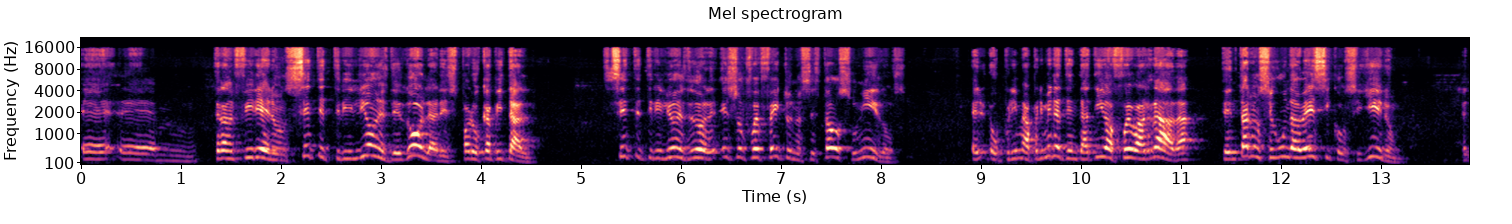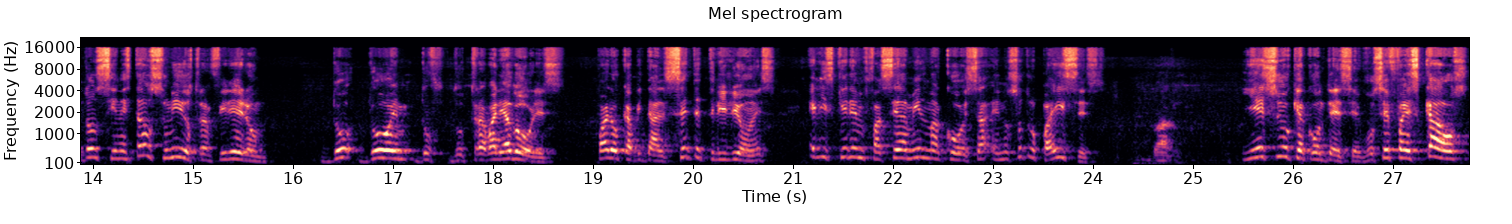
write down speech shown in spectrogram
eh, eh, transferiram 7 trilhões de dólares para o capital. 7 trilhões de dólares. Isso foi feito nos Estados Unidos. a primeira tentativa foi barrada, tentaram segunda vez e conseguiram. Então, se em Estados Unidos transferiram dos do, do, do trabalhadores para o capital 7 trilhões, eles querem fazer a mesma coisa em outros países. Claro. E isso é o que acontece. Você faz caos,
